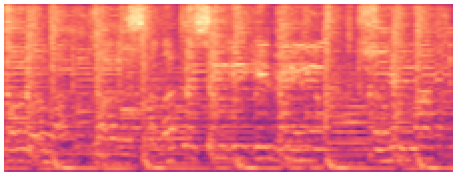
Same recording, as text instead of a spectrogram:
Korumakta. Sanat eseri gibi sunmakta.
